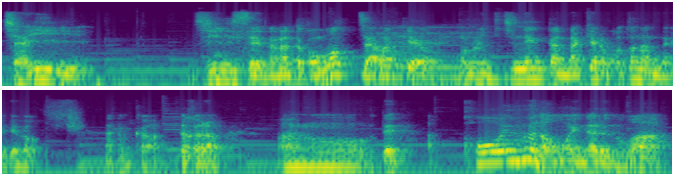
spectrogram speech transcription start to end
ちゃいい人生だなとか思っちゃうわけよ、この1年間だけのことなんだけど。なんかだからあのー、でこういう風な思いになるのは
